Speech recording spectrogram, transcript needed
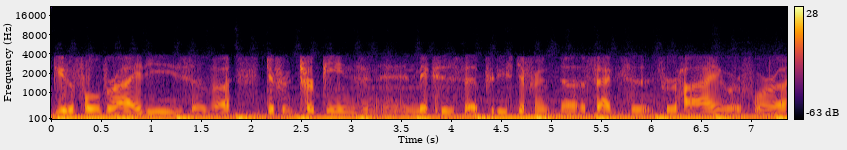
beautiful varieties of uh, different terpenes and, and mixes that produce different uh, effects uh, for high or for uh,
